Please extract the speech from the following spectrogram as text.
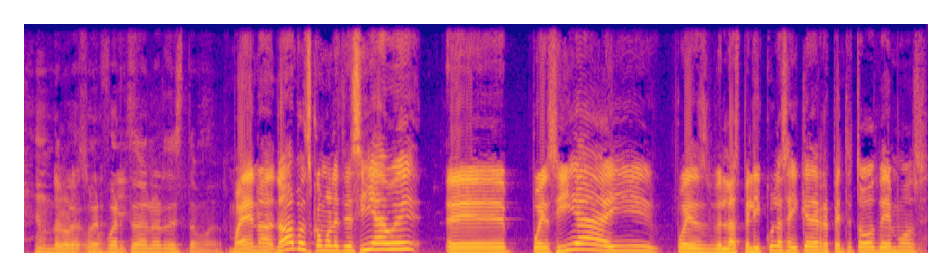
Un, dolor un fuerte dolor de estómago. Bueno, no, pues como les decía, güey. eh, pues sí, ahí, pues las películas ahí que de repente todos vemos.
